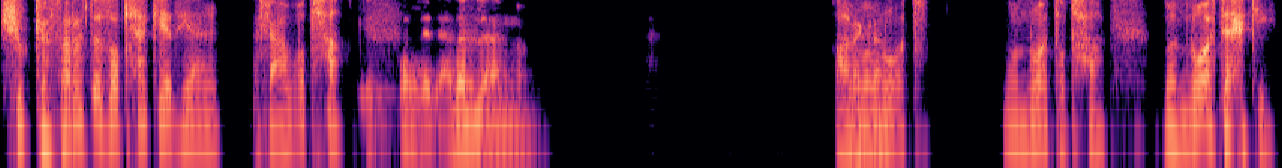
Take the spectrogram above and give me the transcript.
شو كفرت إذا ضحكت يعني؟ أخي عم بضحك قلة أدب لأنه. قال ممنوع ممنوع تضحك. ممنوع تحكي.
